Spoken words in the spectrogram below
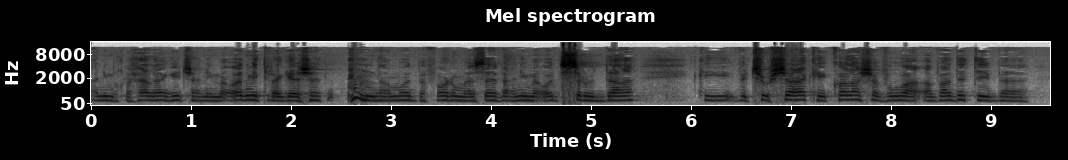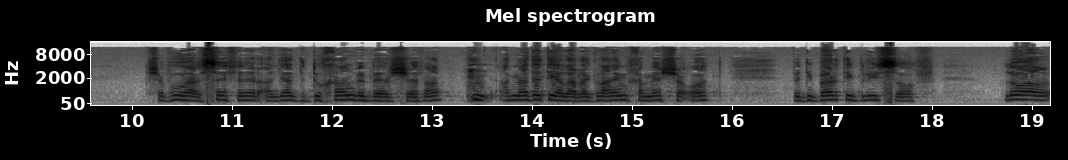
אני מוכרחה להגיד שאני מאוד מתרגשת לעמוד בפורום הזה ואני מאוד צרודה כי, ותשושה כי כל השבוע עבדתי בשבוע הספר על יד דוכן בבאר שבע, עמדתי על הרגליים חמש שעות ודיברתי בלי סוף, לא על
